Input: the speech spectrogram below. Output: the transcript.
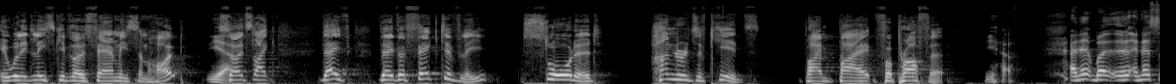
it will at least give those families some hope. Yeah. So it's like they've they've effectively slaughtered hundreds of kids by by for profit. Yeah. And that, but and that's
